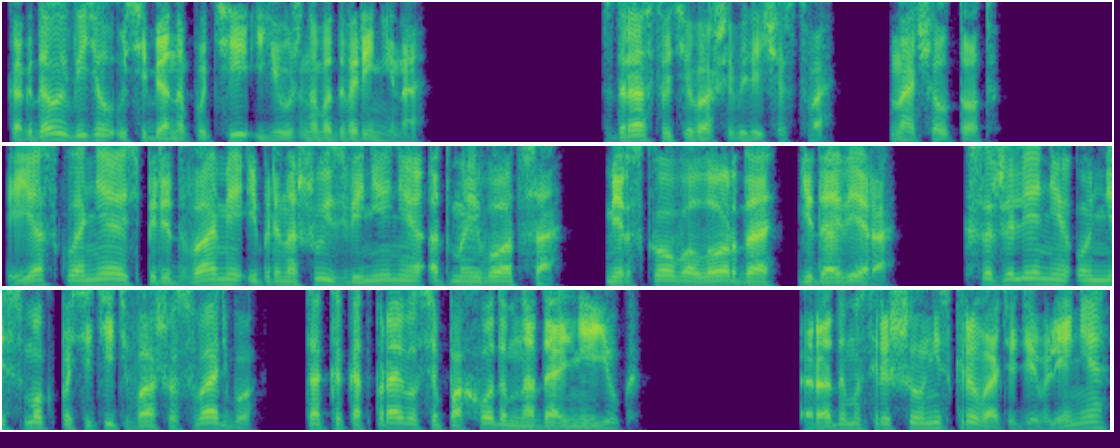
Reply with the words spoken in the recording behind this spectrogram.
когда увидел у себя на пути южного дворянина. «Здравствуйте, Ваше Величество», — начал тот. «Я склоняюсь перед вами и приношу извинения от моего отца, мирского лорда Гидовера. К сожалению, он не смог посетить вашу свадьбу так как отправился походом на Дальний Юг. Радамус решил не скрывать удивления,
